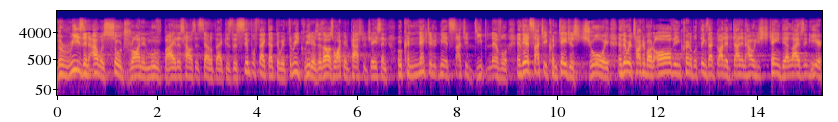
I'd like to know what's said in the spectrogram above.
The reason I was so drawn and moved by this house at Saddleback is the simple fact that there were three greeters as I was walking with Pastor Jason who connected with me at such a deep level. And they had such a contagious joy. And they were talking about all the incredible things that God had done and how He's changed their lives in here.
